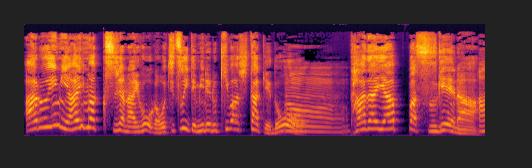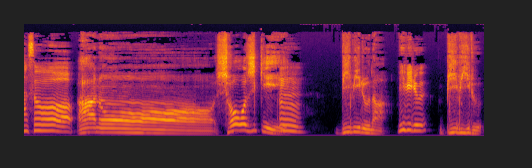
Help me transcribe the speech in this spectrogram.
ある意味 IMAX じゃない方が落ち着いて見れる気はしたけど、うん。ただやっぱすげえな。あ、そあのー、正う。う直、ん。ビビるな。ビビる？ビビる。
